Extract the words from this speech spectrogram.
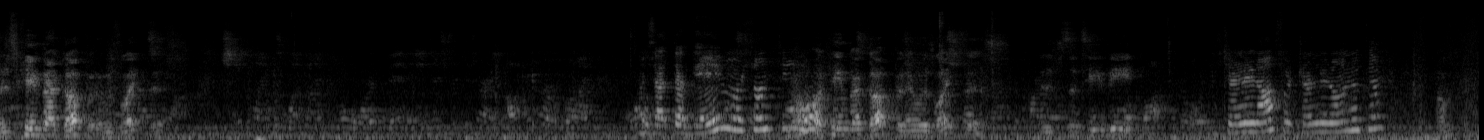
I just came back up and it was like this. She claims one night Moore, then a district attorney, offered her a ride. Was that the game or something? No, I came back up and it was like this. It's the TV. Turn it off or turn it on again? Okay.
